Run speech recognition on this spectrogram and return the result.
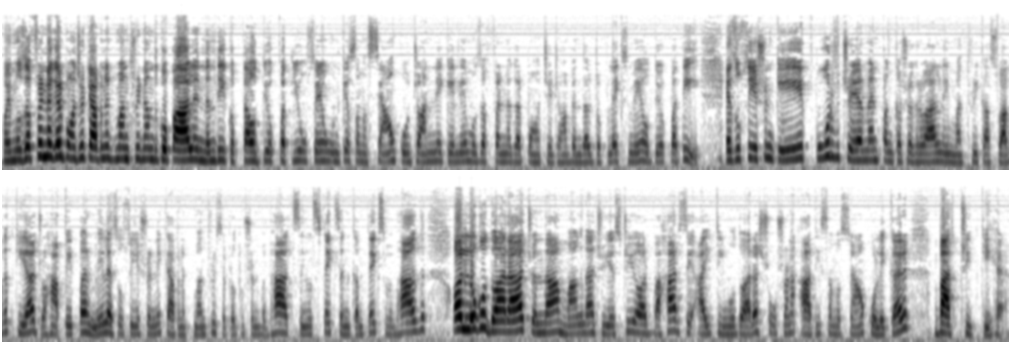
वहीं मुजफ्फरनगर पहुँचे कैबिनेट मंत्री नंद गोपाल नंदी गुप्ता उद्योगपतियों से उनके समस्याओं को जानने के लिए मुजफ्फरनगर पहुँचे, जहाँ बिंदल डुप्लेक्स में उद्योगपति एसोसिएशन के पूर्व चेयरमैन पंकज अग्रवाल ने मंत्री का स्वागत किया, जहाँ पेपर मिल एसोसिएशन ने कैबिनेट मंत्री से प्रदूषण विभाग सेल्स टैक्स इनकम टैक्स विभाग और लोगों द्वारा चंदा मांगना जीएसटी और बाहर से आई टीमों द्वारा शोषण आदि समस्याओं को लेकर बातचीत की है।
